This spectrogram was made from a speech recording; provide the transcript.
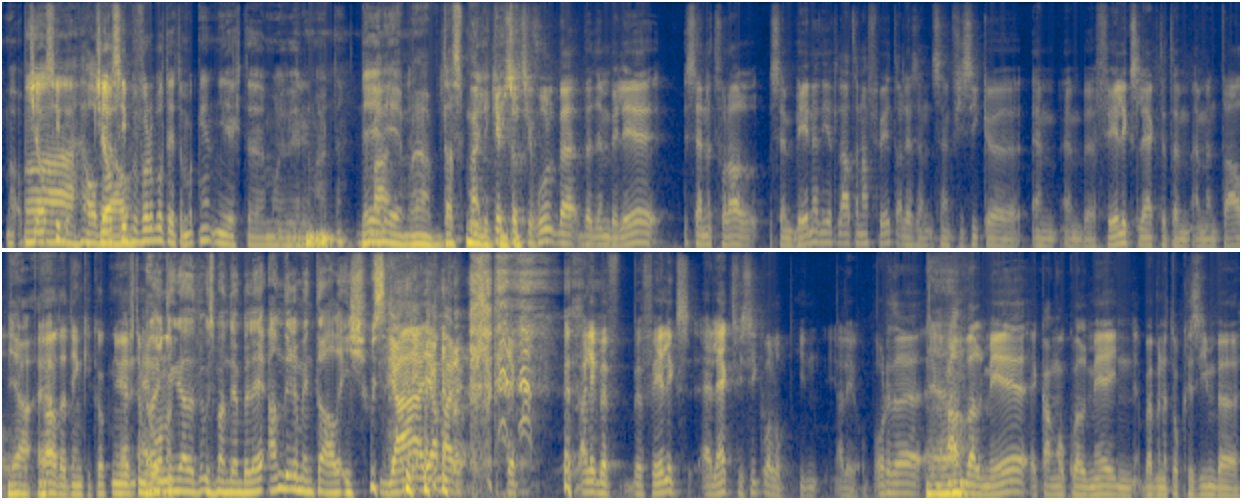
Maar op Chelsea, Ah, op Chelsea bijvoorbeeld heeft hem ook niet, echt eh, mooi weer gemaakt. Hè? Nee, Maar- nee, maar ja, dat is Maar moeilijk. ik heb zo het gevoel, bij, bij Dembélé zijn het vooral zijn benen die het laten afweten. Allee, zijn, zijn fysieke... En, en bij Felix lijkt het hem, hem mentaal... Ja, Ja, dat denk ik ook. Nu En- heeft hem Maar ik denk dat het Ousmane Dembélé andere mentale issues Ja, ja, maar kijk, allee, bij, bij Felix, hij lijkt fysiek wel op, in, allee, op orde. Hij Ja. kan wel mee. Hij kan ook wel mee in... We hebben het ook gezien bij,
